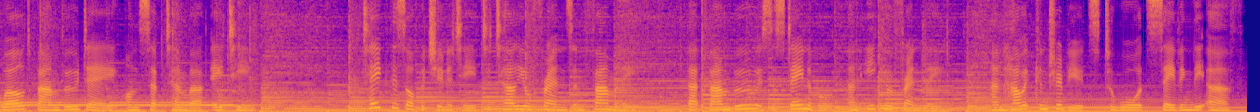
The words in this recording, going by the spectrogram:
World Bamboo Day on September 18th. Take this opportunity to tell your friends and family that bamboo is sustainable and eco-friendly, and how it contributes towards saving the earth.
